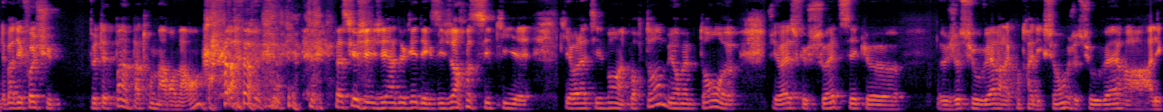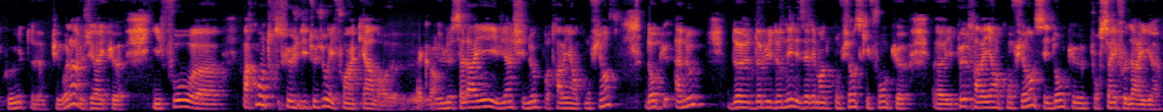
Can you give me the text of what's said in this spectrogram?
Eh ben, des fois, je suis peut-être pas un patron marrant-marrant, parce que j'ai un degré d'exigence qui est, qui est relativement important, mais en même temps, euh, je dirais ce que je souhaite, c'est que je suis ouvert à la contradiction, je suis ouvert à, à l'écoute, euh, puis voilà, je dirais que il faut. euh, par contre, ce que je dis toujours, il faut un cadre. Euh. Le, le salarié, il vient chez nous pour travailler en confiance, donc à nous de, de lui donner les éléments de confiance qui font que euh, il peut travailler en confiance, et donc euh, pour ça, il faut de la rigueur.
